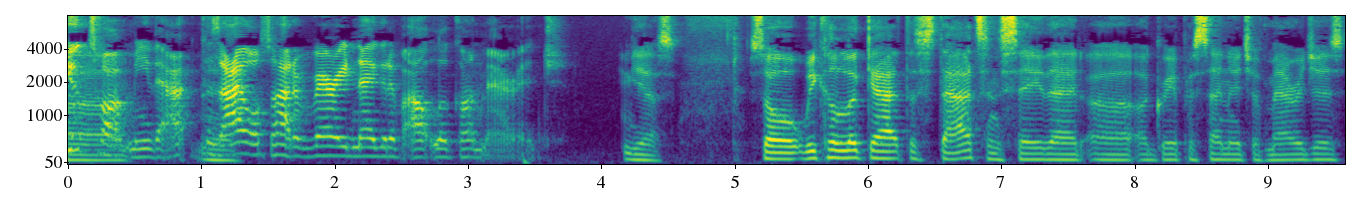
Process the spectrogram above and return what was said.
you taught me that because yeah. i also had a very negative outlook on marriage Yes. So we could look at the stats and say that uh, a great percentage of marriages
